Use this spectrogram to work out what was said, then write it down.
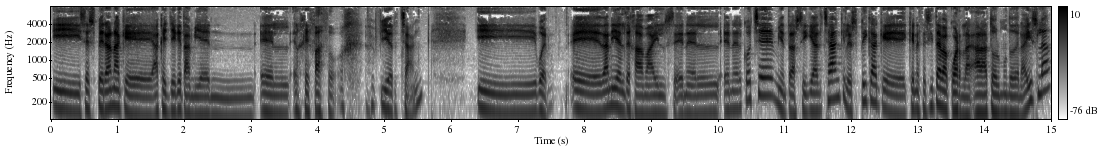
y se esperan a que, a que llegue también el, jefazo, Pierre Chang. Y bueno, eh, Daniel deja a Miles en el, en el coche mientras sigue al Chang y le explica que, que necesita evacuar a todo el mundo de la isla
